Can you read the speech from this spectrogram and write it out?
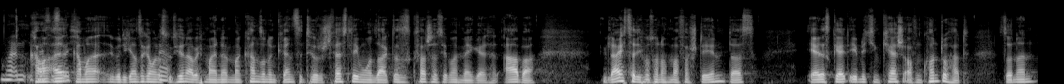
Man kann man, kann man, über die Grenze kann man Ja. diskutieren, aber ich meine, man kann so eine Grenze theoretisch festlegen, wo man sagt, das ist Quatsch, dass jemand mehr Geld hat. Aber gleichzeitig muss man nochmal verstehen, dass er das Geld eben nicht in Cash auf dem Konto hat, sondern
